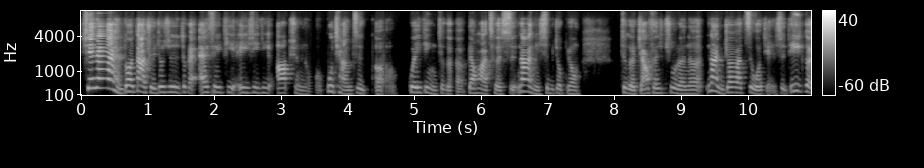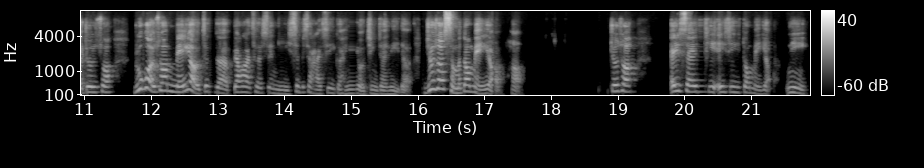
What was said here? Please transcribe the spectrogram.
现在很多大学就是这个 SAT、ACT optional 不强制呃规定这个标化测试，那你是不是就不用？这个交分数了呢，那你就要自我检视。第一个就是说，如果说没有这个标化测试，你是不是还是一个很有竞争力的？你就说什么都没有，哈，就是说 A C T A C 都没有，你。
